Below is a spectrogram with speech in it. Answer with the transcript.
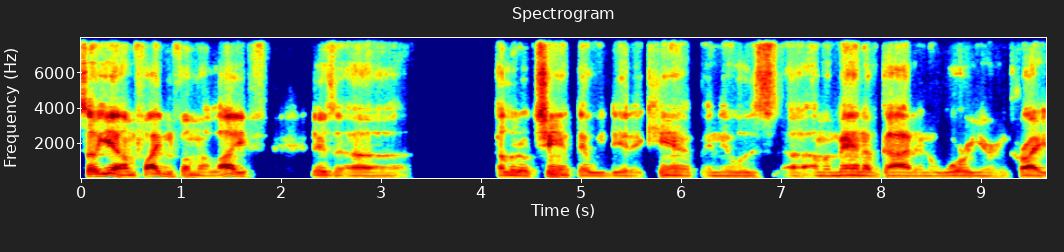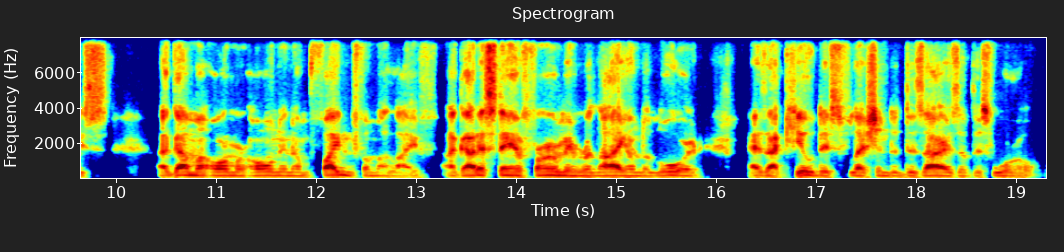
So yeah, I'm fighting for my life. There's a a little chant that we did at camp, and it was uh, I'm a man of God and a warrior in Christ. I got my armor on and I'm fighting for my life. I got to stand firm and rely on the Lord as I kill this flesh and the desires of this world.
